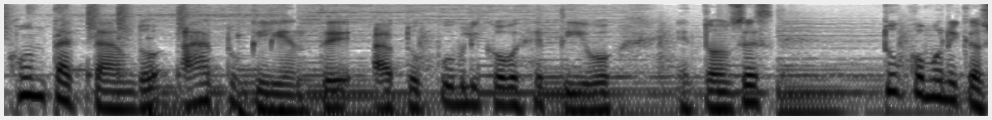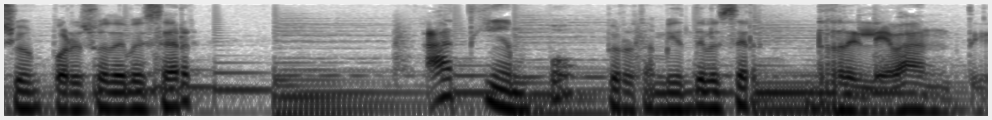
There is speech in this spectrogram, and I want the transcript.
contactando a tu cliente, a tu público objetivo. Entonces, tu comunicación por eso debe ser a tiempo, pero también debe ser relevante.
